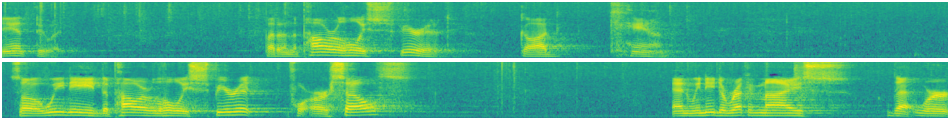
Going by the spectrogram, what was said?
Can't do it. But in the power of the Holy Spirit, God can. So we need the power of the Holy Spirit for ourselves and we need to recognize that we're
